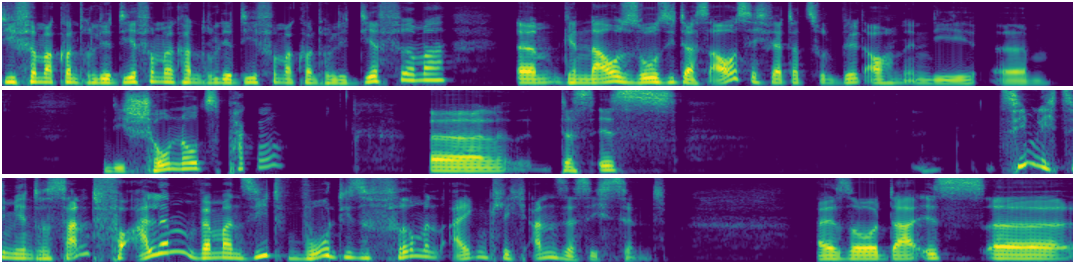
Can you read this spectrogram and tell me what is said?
die Firma kontrolliert die Firma, kontrolliert die Firma, kontrolliert die Firma, ähm, genau so sieht das aus. Ich werde dazu ein Bild auch in die, ähm, in die Show Notes packen. Äh, das ist ziemlich, ziemlich interessant, vor allem, wenn man sieht, wo diese Firmen eigentlich ansässig sind. Also da ist äh,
